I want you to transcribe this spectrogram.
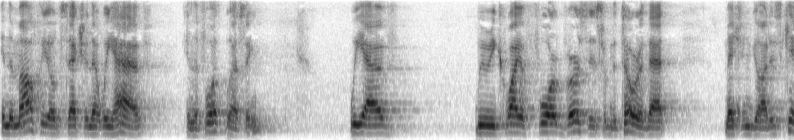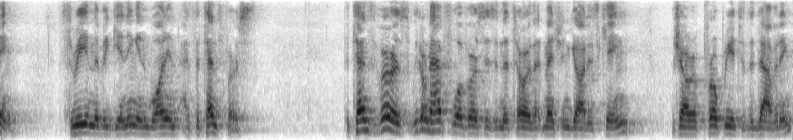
in the Malchiot section that we have in the fourth blessing, we have we require four verses from the Torah that mention God as King three in the beginning and one in, as the tenth verse. The tenth verse, we don't have four verses in the Torah that mention God as king, which are appropriate to the davening.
